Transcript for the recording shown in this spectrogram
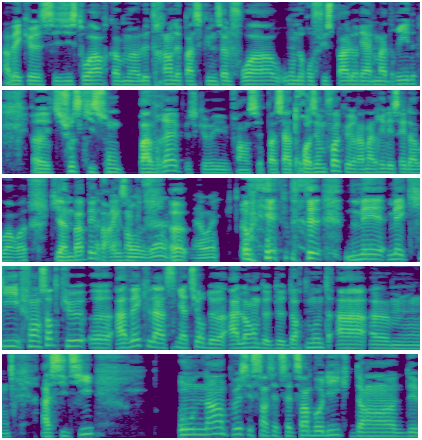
avec euh, ces histoires comme le train ne passe qu'une seule fois ou on ne refuse pas le Real Madrid, choses qui sont pas vraies puisque enfin c'est pas la troisième fois que le Real Madrid essaye d'avoir Kylian Mbappé par exemple. Ah ouais. mais mais qui fait en sorte que euh, avec la signature de Haaland de, Dortmund à euh, à City, on a un peu cette, cette, symbolique d'un, de,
